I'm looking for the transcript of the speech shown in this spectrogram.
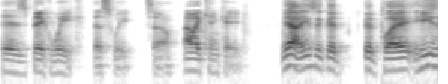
his big week this week. So I like Kincaid. Yeah, he's a good good play. He's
